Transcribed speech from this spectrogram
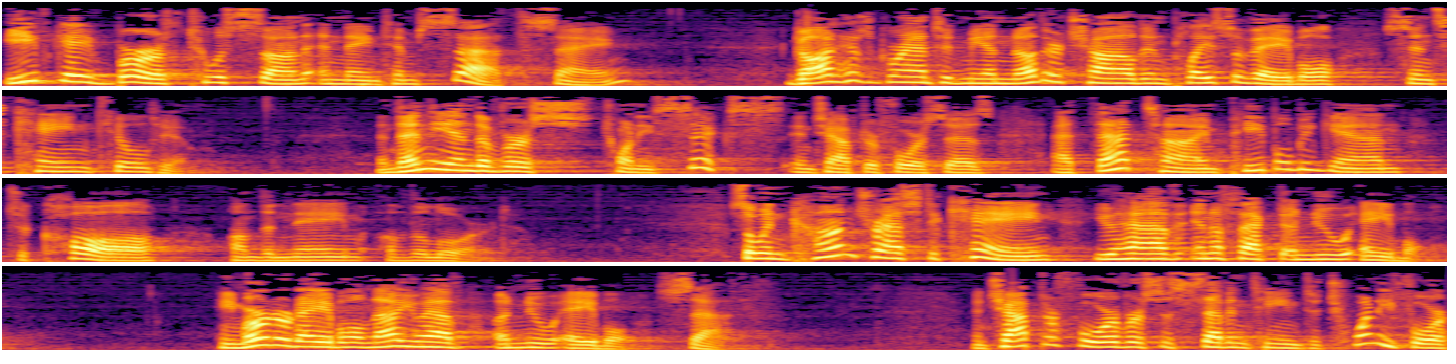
Eve gave birth to a son and named him Seth, saying, God has granted me another child in place of Abel since Cain killed him. And then the end of verse 26 in chapter 4 says, At that time people began to call on the name of the Lord. So in contrast to Cain, you have in effect a new Abel. He murdered Abel, now you have a new Abel, Seth. In chapter 4 verses 17 to 24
